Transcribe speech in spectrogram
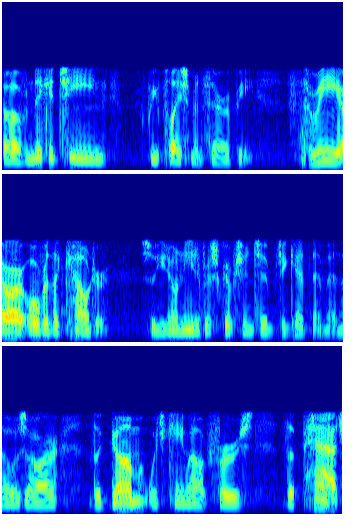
of nicotine replacement therapy. Three are over the counter, so you don't need a prescription to, to get them. And those are the gum, which came out first, the patch,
